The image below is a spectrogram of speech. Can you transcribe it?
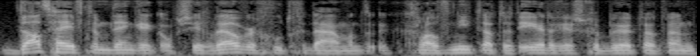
dat heeft hem denk ik op zich wel weer goed gedaan. Want ik geloof niet dat het eerder is gebeurd... dat een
